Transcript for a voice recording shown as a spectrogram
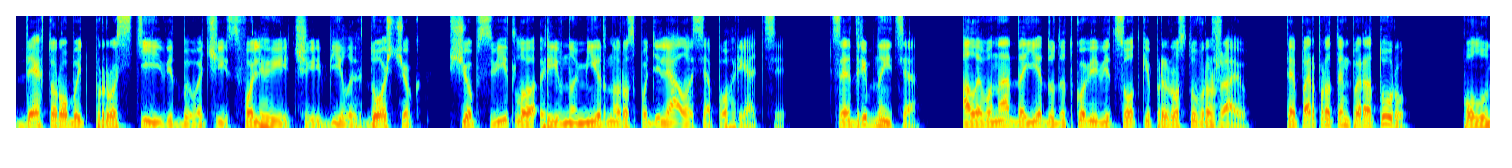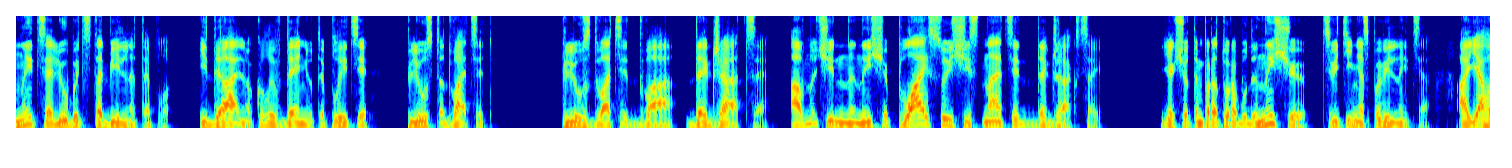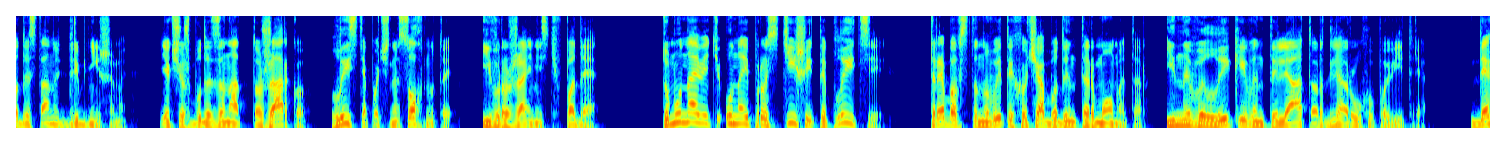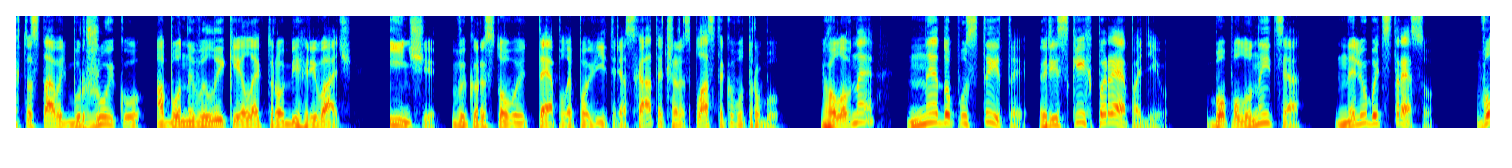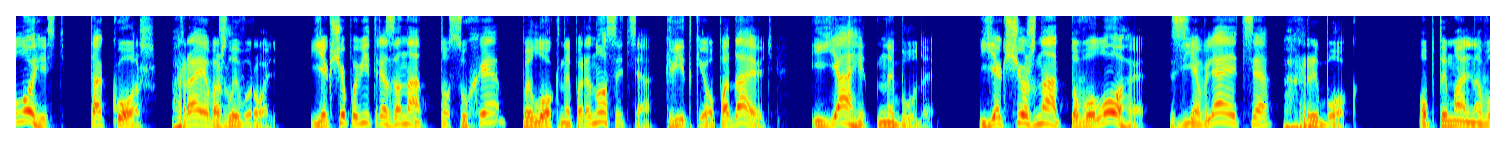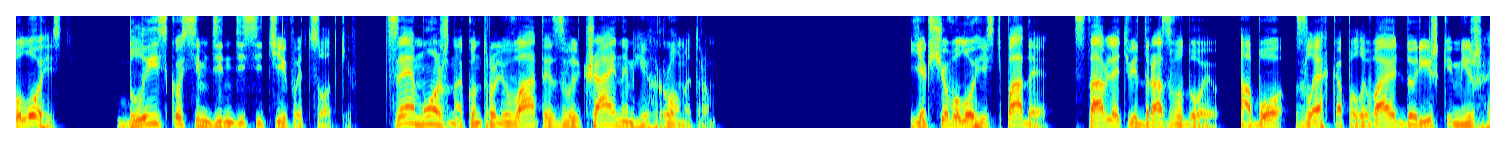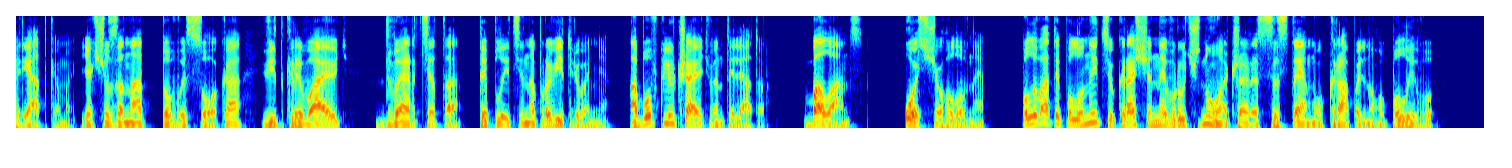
Дехто робить прості відбивачі з фольги чи білих дощок, щоб світло рівномірно розподілялося по грядці. Це дрібниця, але вона дає додаткові відсотки приросту врожаю. Тепер про температуру. Полуниця любить стабільне тепло. Ідеально, коли вдень у теплиці плюс 120, плюс 22 деджакце, а вночі не нижче плайсу і 16 деджакцей. Якщо температура буде нижчою, цвітіння сповільниться, а ягоди стануть дрібнішими. Якщо ж буде занадто жарко, листя почне сохнути і врожайність впаде. Тому навіть у найпростішій теплиці треба встановити хоча б один термометр і невеликий вентилятор для руху повітря. Дехто ставить буржуйку або невеликий електрообігрівач, інші використовують тепле повітря з хати через пластикову трубу. Головне не допустити різких перепадів, бо полуниця не любить стресу. Вологість також грає важливу роль. Якщо повітря занадто сухе, пилок не переноситься, квітки опадають, і ягід не буде. Якщо ж надто вологе, з'являється грибок. Оптимальна вологість близько 70%. Це можна контролювати звичайним гігрометром. Якщо вологість падає, ставлять відраз водою або злегка поливають доріжки між грядками. Якщо занадто висока, відкривають дверцята теплиці на провітрювання або включають вентилятор. Баланс. Ось що головне. Поливати полуницю краще не вручну, а через систему крапельного поливу.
